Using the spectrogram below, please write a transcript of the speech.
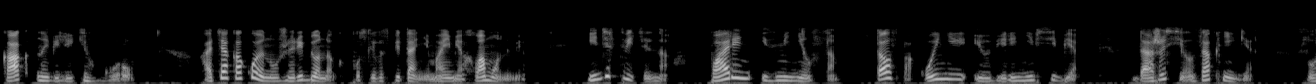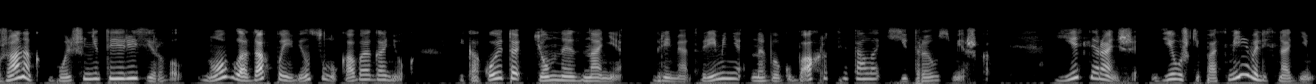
как на великих гуру. Хотя какой он уже ребенок после воспитания моими охламонами? И действительно, парень изменился, стал спокойнее и увереннее в себе – Даже сел за книги. Служанок больше не терроризировал, но в глазах появился лукавый огонек и какое-то темное знание. Время от времени на его губах расцветала хитрая усмешка. Если раньше девушки посмеивались над ним,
